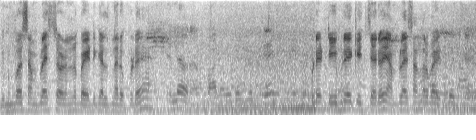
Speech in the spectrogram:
బిగ్ బాస్ ఎంప్లాయీస్ చూడండి బయటికి వెళ్తున్నారు ఇప్పుడే. ఇప్పుడే టీ బ్రేక్ ఇచ్చారు. ఎంప్లాయీస్ అందరూ బయటకు వచ్చారు.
